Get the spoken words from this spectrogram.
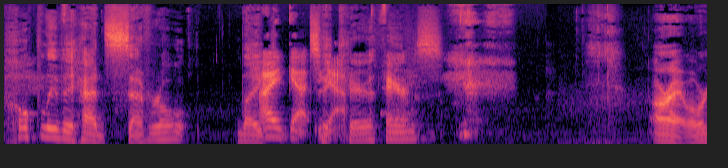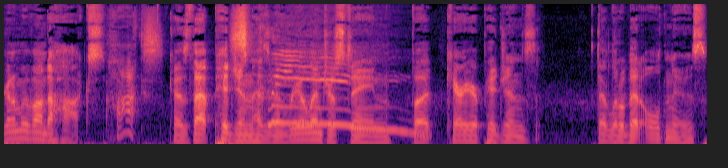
Hopefully, they had several like I get take yeah. care of things. All right, well, we're going to move on to hawks. Hawks. Because that pigeon has been real interesting, but carrier pigeons, they're a little bit old news.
